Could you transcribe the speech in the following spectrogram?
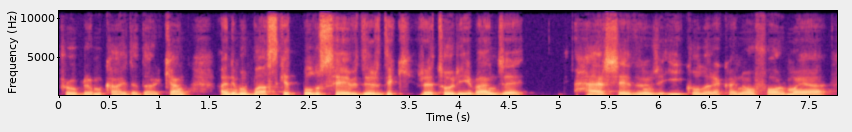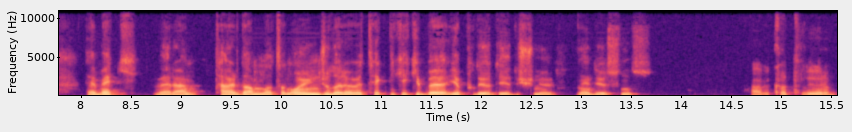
programı kaydederken. Hani bu basketbolu sevdirdik retoriği bence her şeyden önce ilk olarak hani o formaya emek veren, ter damlatan oyunculara ve teknik ekibe yapılıyor diye düşünüyorum. Ne diyorsunuz? Abi katılıyorum.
